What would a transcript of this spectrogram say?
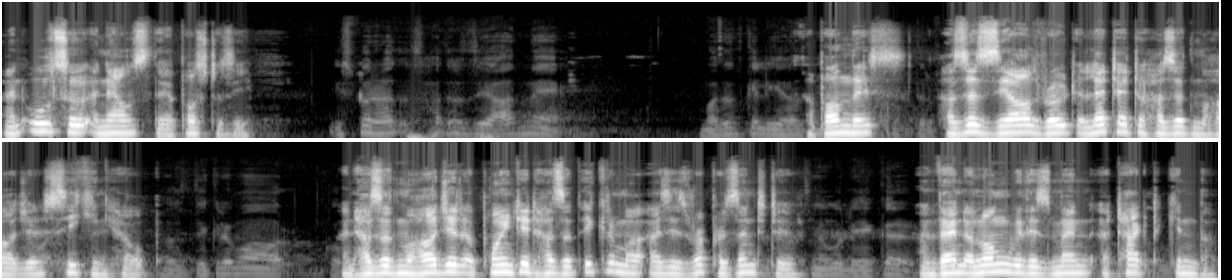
and also announced their apostasy. Upon this, Hazrat Ziyad wrote a letter to Hazrat Muhajir seeking help. And Hazrat Muhajir appointed Hazrat Ikrimah as his representative, and then, along with his men, attacked Kinda.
